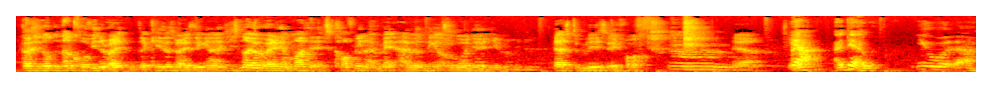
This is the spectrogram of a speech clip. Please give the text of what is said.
because you know now COVID the ri- the cases rising ah, he's not even wearing a mask and he's coughing like mad. I don't think I'll go near him. That's the place safe for. Mm, Yeah. yeah, I think I would. you would uh.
